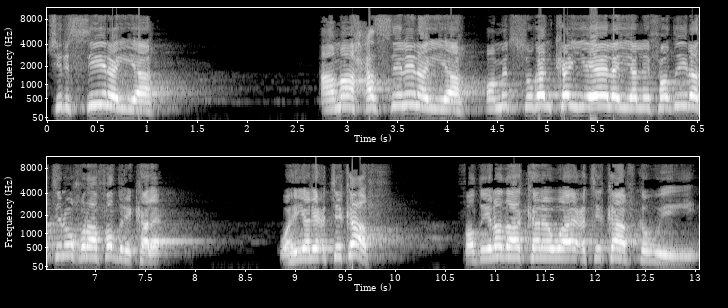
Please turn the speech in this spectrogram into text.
jirsiinaya ama xasilinaya oo mid sugan ka yeelaya lifadiilatin ukhraa fadli kale. Wa hiya alictikaaf fadiiladaa kale waa ictikaafka weeyi.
